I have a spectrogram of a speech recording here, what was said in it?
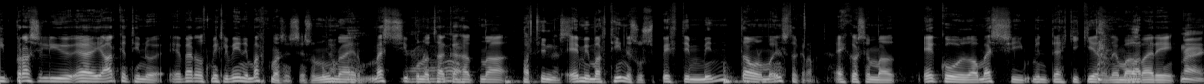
í Brasilíu eða í Argentínu er verðast miklu vini markmannsins eins og núna er Messi búin að taka hérna. Emi Martínez og spyrti mynda á honum á Instagram. Eitthvað sem að egoið á Messi myndi ekki gera nema að væri Nei.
